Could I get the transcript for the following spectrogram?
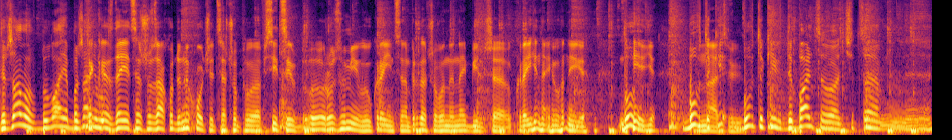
держава вбиває бажання. Так здається, що заходу не хочеться, щоб е, всі ці е, розуміли українці, наприклад, що вони найбільша країна і вони є- Був- є. Був такий, був такий в Дебальцево, чи це. Е,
